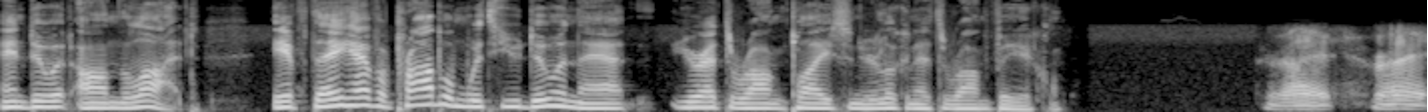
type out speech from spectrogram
and do it on the lot. If they have a problem with you doing that, you're at the wrong place and you're looking at the wrong vehicle. Right, right.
